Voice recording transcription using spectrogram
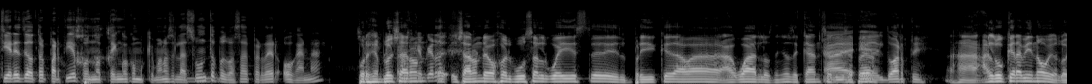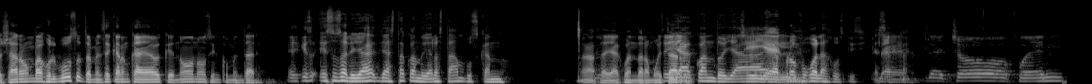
si eres de otro partido, pues no tengo como que manos el asunto, pues vas a perder o ganar. Por ejemplo, echaron, pierda. eh, echaron debajo del bus al güey este del PRI que daba agua a los niños de cáncer. y Ah, pedo. el Duarte. Ajá, algo que era bien obvio. Lo echaron bajo el bus o también se quedaron callados que no, no, sin comentarios. Es que eso- salió ya, ya hasta cuando ya lo estaban buscando. Ah, o sea, ya cuando era muy Sí, tarde. ya cuando ya Sí, era el- prófugo de la justicia. Exacto. De hecho, fue en-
